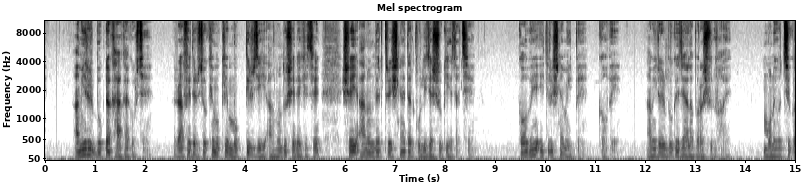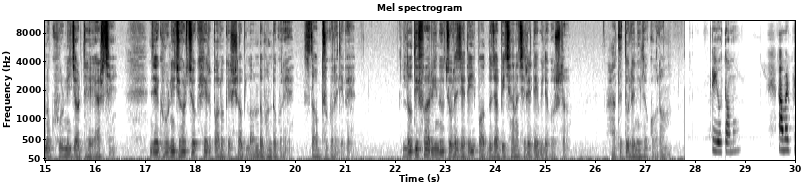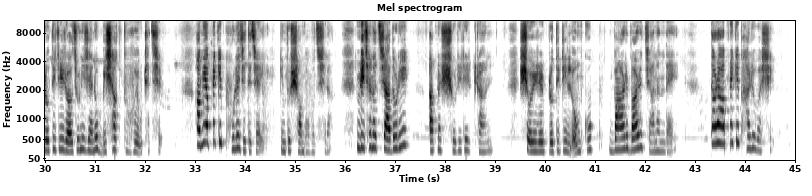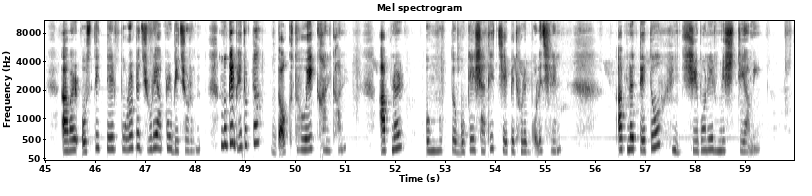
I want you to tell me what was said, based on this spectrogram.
আমিরের বুকটা খা খা করছে। রাফেদের চোখে মুখে মুক্তির যেই আনন্দ সে দেখেছে, সেই আনন্দের তৃষ্ণায় তার কলিজা শুকিয়ে যাচ্ছে। কবে এই তৃষ্ণা মিটবে? কবে? আমিরের বুকে জ্বালা পড়া শুরু হয়। মনে হচ্ছে কোনো ঘূর্ণিঝড় ধেয়ে আসছে। যে ঘূর্ণিঝড় চোখের পলকের সব লণ্ডভণ্ড করে স্তব্ধ করে দিবে। লতিফা রিনু চলে যেতেই পদ্মজা বিছানা ছেড়ে টেবিলে বসল। হাতে তুলে নিল কলম। প্রিয়তম, আমার প্রতিটি রজনী যেন বিষাক্ত হয়ে উঠেছে। আমি আপনাকে ভুলে যেতে চাই, কিন্তু সম্ভব হচ্ছে না। বিছানার চাদরে আপনার শরীরের ঘ্রাণ, শরীরের প্রতিটি লোমকূপ বারবার জানান দেয়। তারা আপনাকে ভালোবাসে। আমার অস্তিত্বের পুরোটা জুড়ে আপনার বিচরণ, বুকের ভেতরটা দগ্ধ হয়ে খান খান। আপনার উন্মুক্ত বুকের সাথে চেপে ধরে বলেছিলেন, আপনার তেতো জীবনের মিষ্টি আমি।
